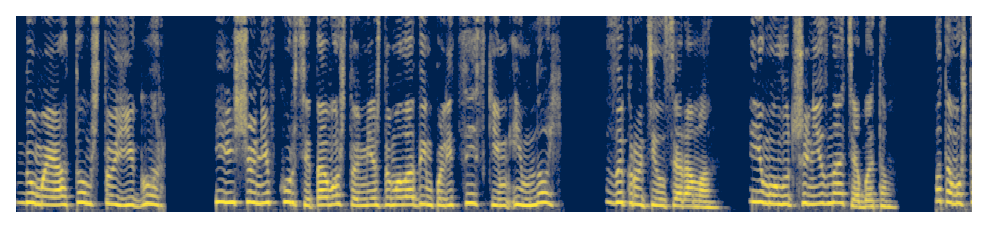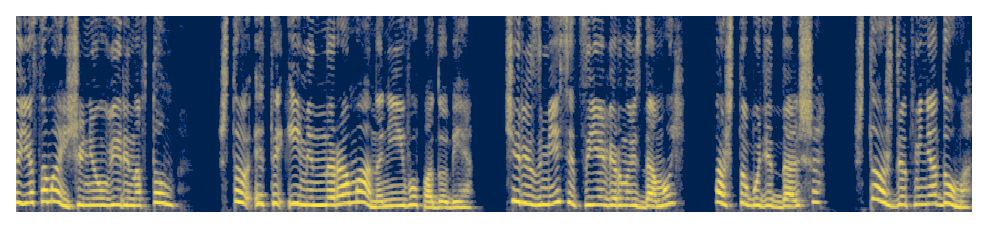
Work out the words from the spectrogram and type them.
думая о том, что Егор еще не в курсе того, что между молодым полицейским и мной закрутился роман. Ему лучше не знать об этом, потому что я сама еще не уверена в том, что это именно роман, а не его подобие. Через месяц я вернусь домой, а что будет дальше? Что ждет меня дома?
